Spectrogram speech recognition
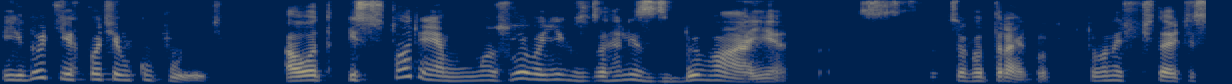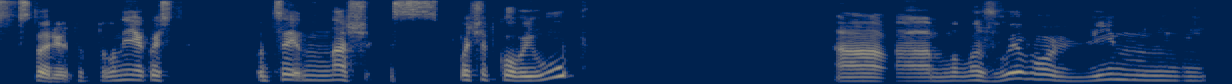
і йдуть їх потім купують. А от історія, можливо, їх взагалі збиває з цього треку. Тобто вони читають історію. Тобто вони якось оцей наш початковий луп, можливо, він е,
